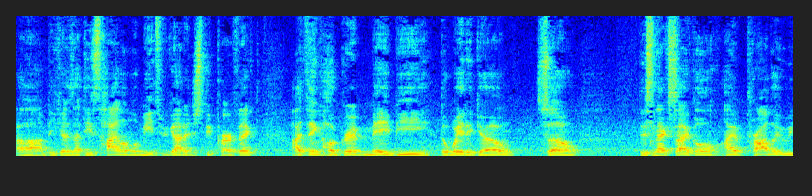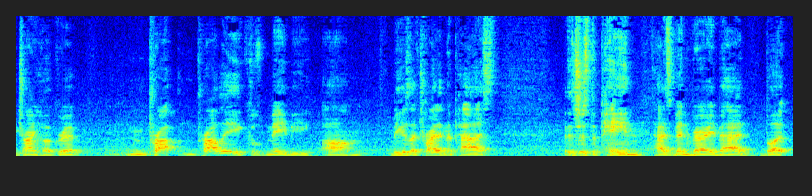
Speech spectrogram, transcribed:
Uh, because at these high level meets, we gotta just be perfect. I think hook grip may be the way to go. So this next cycle, I probably will be trying hook grip. Pro probably because maybe um, because I tried in the past. It's just the pain has been very bad, but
